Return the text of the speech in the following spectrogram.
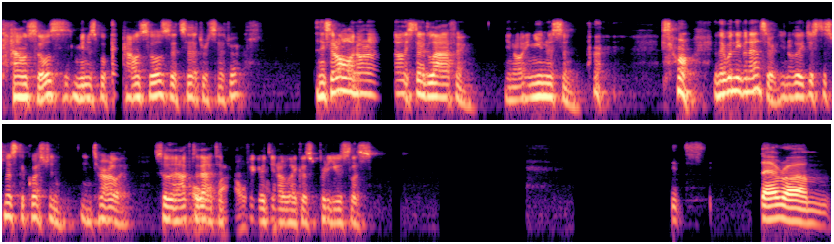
councils, municipal councils, et cetera, et cetera. And they said, oh, no, no, no. They started laughing, you know, in unison. so, and they wouldn't even answer, you know, they just dismissed the question entirely. So then after oh, that, wow. I figured, you know, like it was pretty useless. It's there, um,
